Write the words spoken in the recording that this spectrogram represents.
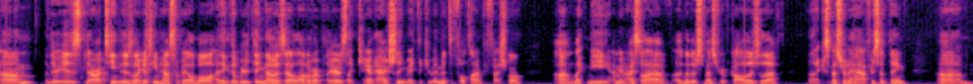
Um, there is there are team there's like a team house available. I think the weird thing though is that a lot of our players like can't actually make the commitment to full time professional. Um, like me, I mean, I still have another semester of college left, uh, like a semester and a half or something. Um,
